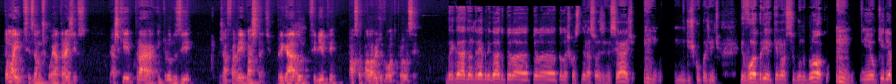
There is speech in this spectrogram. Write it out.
estão aí, precisamos correr atrás disso. Acho que para introduzir, já falei bastante. Obrigado, Felipe. Passo a palavra de volta para você. Obrigado, André. Obrigado pela, pela, pelas considerações iniciais. Desculpa, gente. Eu vou abrir aqui nosso segundo bloco e eu queria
